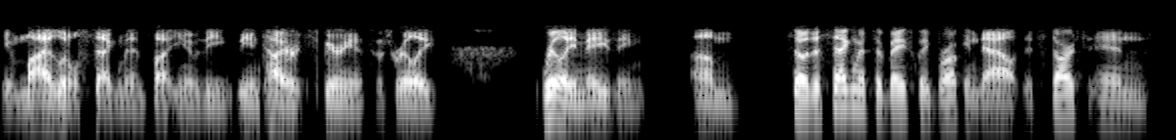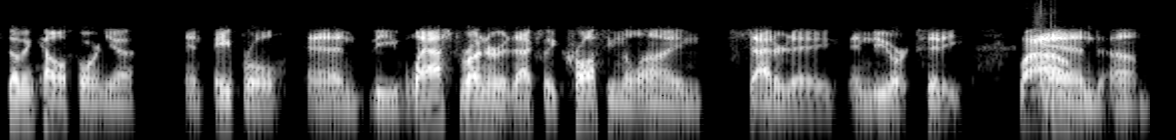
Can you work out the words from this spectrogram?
you know, my little segment, but, you know, the, the entire experience was really, really amazing. Um, so the segments are basically broken down. It starts in Southern California in April, and the last runner is actually crossing the line Saturday in New York City. Wow. And um,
